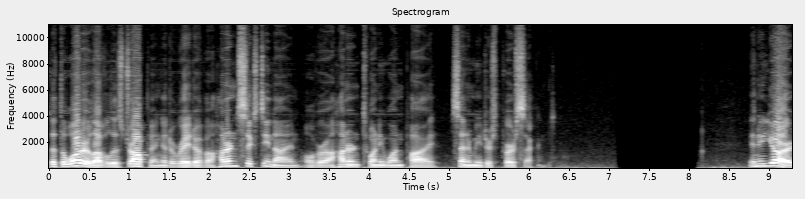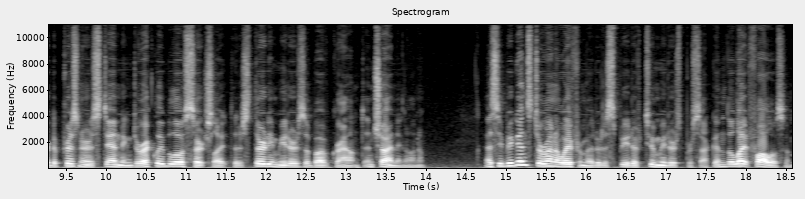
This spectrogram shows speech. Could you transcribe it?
that the water level is dropping at a rate of 169 over 121 pi centimeters per second. In a yard, a prisoner is standing directly below a searchlight that is 30 meters above ground and shining on him. As he begins to run away from it at a speed of 2 meters per second, the light follows him.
